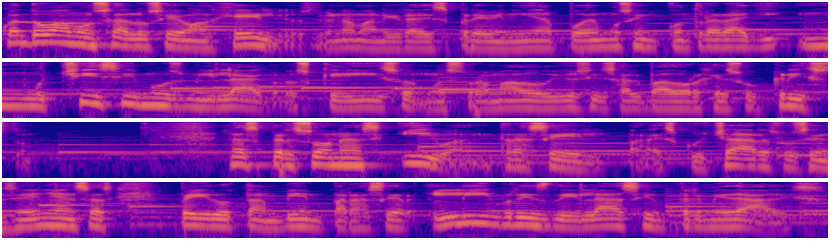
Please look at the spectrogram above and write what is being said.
Cuando vamos a los evangelios de una manera desprevenida podemos encontrar allí muchísimos milagros que hizo nuestro amado Dios y Salvador Jesucristo. Las personas iban tras él para escuchar sus enseñanzas, pero también para ser libres de las enfermedades.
